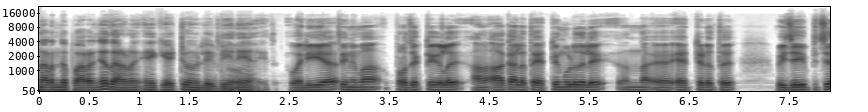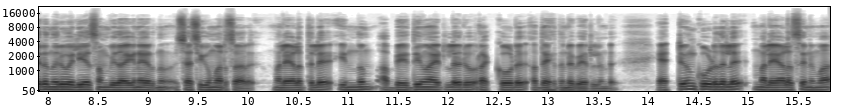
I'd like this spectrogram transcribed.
നിറഞ്ഞ് പറഞ്ഞതാണ് എനിക്ക് ഏറ്റവും വലിയ വിനയായത്. വലിയ സിനിമ പ്രൊജക്റ്റുകൾ ആ കാലത്ത് ഏറ്റവും കൂടുതൽ ഏറ്റെടുത്ത് വിജയിപ്പിച്ചിരുന്ന ഒരു വലിയ സംവിധായകനായിരുന്നു ശശികുമാർ സാറ്. മലയാളത്തിൽ ഇന്നും അഭേദ്യമായിട്ടുള്ള ഒരു റെക്കോർഡ് അദ്ദേഹത്തിന്റെ പേരിലുണ്ട്. ഏറ്റവും കൂടുതൽ മലയാള സിനിമ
